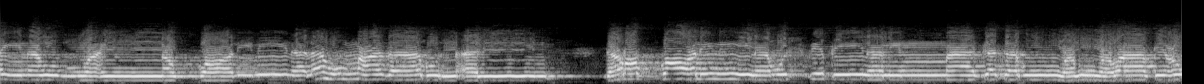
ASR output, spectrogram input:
بينهم وإن الظالمين لهم عذاب أليم. ترى الظالمين مشفقين مما كتبوا وهو واقع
